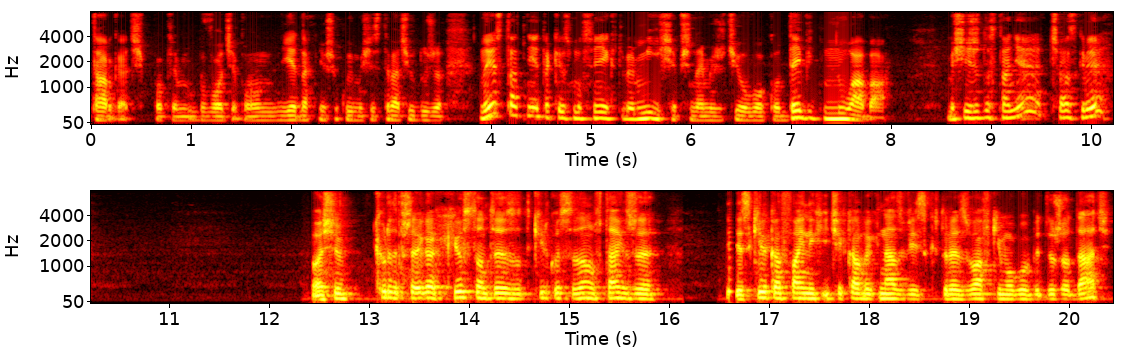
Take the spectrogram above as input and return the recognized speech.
targać po tym wodzie, bo on jednak, nie szukujmy się, stracił dużo. No i ostatnie takie wzmocnienie, które mi się przynajmniej rzuciło w oko, David Nwaba. Myślisz, że dostanie czas gry? Właśnie, kurde, w szeregach Houston to jest od kilku sezonów tak, że jest kilka fajnych i ciekawych nazwisk, które z ławki mogłyby dużo dać,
